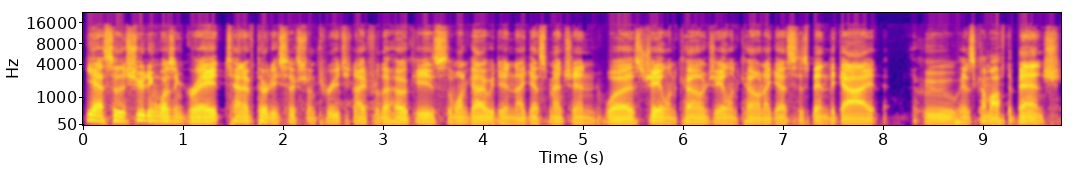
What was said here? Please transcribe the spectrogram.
Yeah, so the shooting wasn't great. 10 of 36 from three tonight for the Hokies. The one guy we didn't, I guess, mention was Jalen Cone. Jalen Cone, I guess, has been the guy who has come off the bench.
